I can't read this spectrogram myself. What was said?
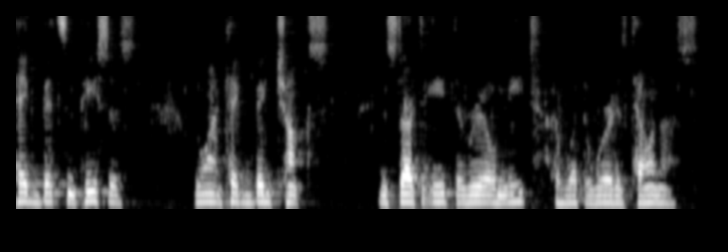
take bits and pieces. We want to take big chunks and start to eat the real meat of what the word is telling us.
